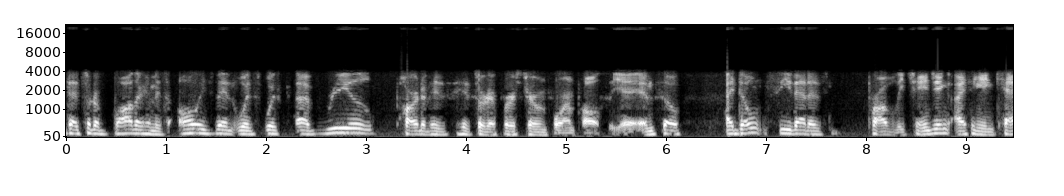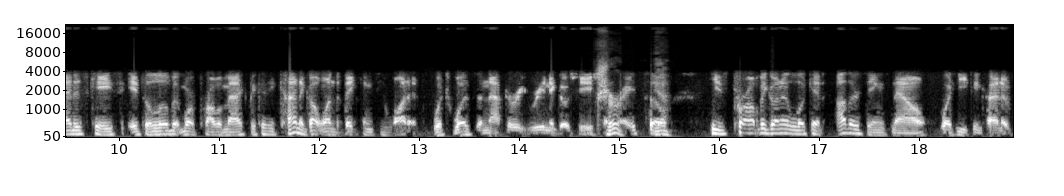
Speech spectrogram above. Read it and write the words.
that sort of bother him has always been was was a real part of his his sort of first term foreign policy, and so I don't see that as probably changing. I think in Canada's case, it's a little bit more problematic because he kind of got one of the big things he wanted, which was the NAFTA re- renegotiation, sure. right? So yeah. he's probably going to look at other things now, what he can kind of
